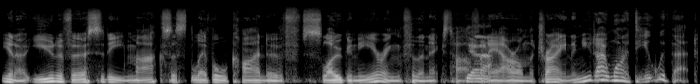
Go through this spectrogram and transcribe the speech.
you know university Marxist level kind of sloganeering for the next half an hour on the train, and you don't want to deal with that.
